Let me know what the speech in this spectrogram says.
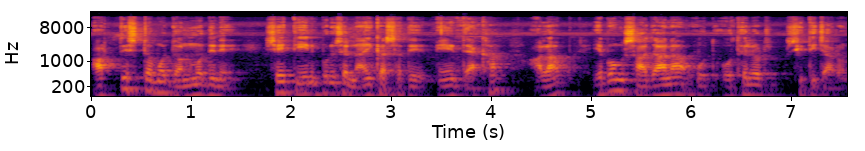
আটত্রিশতম জন্মদিনে সেই তিন পুরুষের নায়িকার সাথে মেয়ের দেখা আলাপ এবং সাজানা ও ওথেলোর স্মৃতিচারণ।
